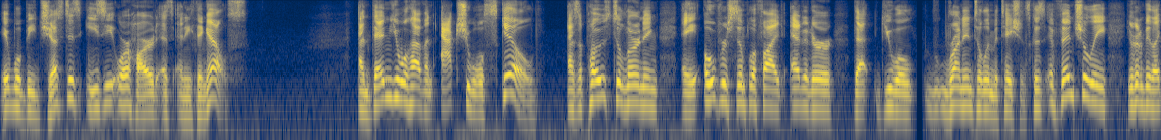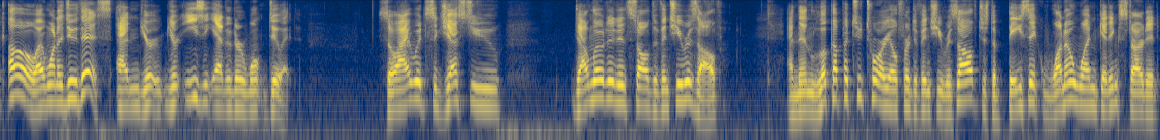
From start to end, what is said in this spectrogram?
it will be just as easy or hard as anything else. And then you will have an actual skill as opposed to learning a oversimplified editor that you will run into limitations. Because eventually you're going to be like oh i want to do this and your your easy editor won't do it. So i would suggest you download and install davinci resolve and then look up a tutorial for davinci resolve just a basic 101 getting started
